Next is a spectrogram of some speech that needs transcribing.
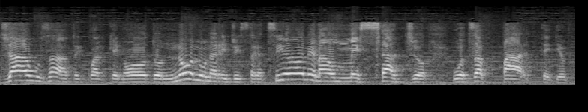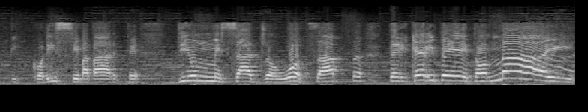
già usato in qualche modo non una registrazione, ma un messaggio WhatsApp parte, di piccolissima parte di un messaggio WhatsApp, perché ripeto, mai,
